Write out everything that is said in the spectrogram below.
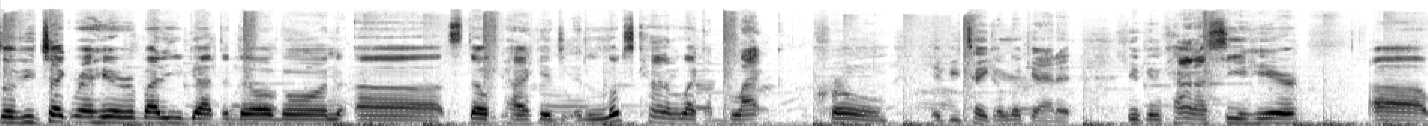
So if you check right here, everybody, you got the doggone uh, stealth package. It looks kind of like a black chrome if you take a look at it. You can kind of see here. Uh,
